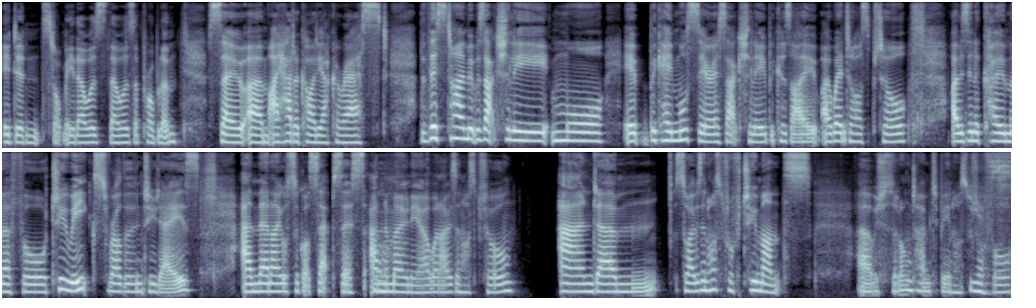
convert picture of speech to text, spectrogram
it didn't stop me. There was there was a problem. So um, I had a cardiac arrest. But this time it was actually more. It became more serious actually because I I went to hospital. I was in a coma for two weeks rather than two days, and then I also got sepsis and oh. pneumonia when I was in hospital. And um, so I was in hospital for two months, uh, which is a long time to be in hospital yes. for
